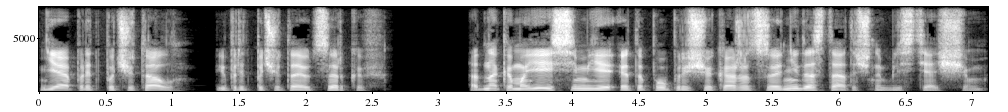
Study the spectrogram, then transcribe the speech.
Я предпочитал, и предпочитаю церковь. Однако моей семье это поприще кажется недостаточно блестящим.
